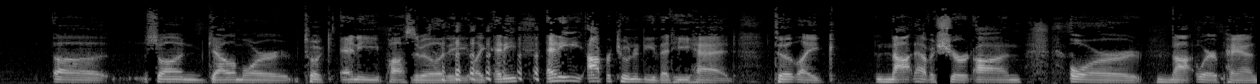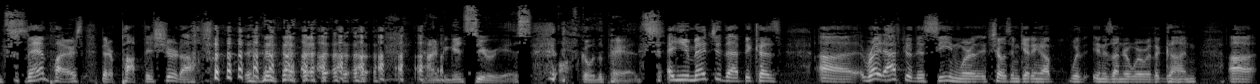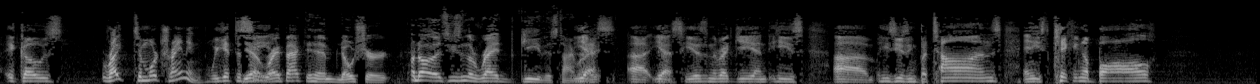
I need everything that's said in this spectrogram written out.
uh, Sean Gallimore took any possibility, like any any opportunity that he had to like not have a shirt on or not wear pants. Vampires better pop this shirt off. Time to get serious. Off go the pants. And you mentioned that because uh, right after this scene where it shows him getting up with in his underwear with a gun, uh, it goes right to more training. We get to Yeah, see right back to him. No shirt. Oh no, he's in the red gi this time, right? Yes, uh, yes, he is in the red gi, and he's um, he's using batons, and he's kicking a ball,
